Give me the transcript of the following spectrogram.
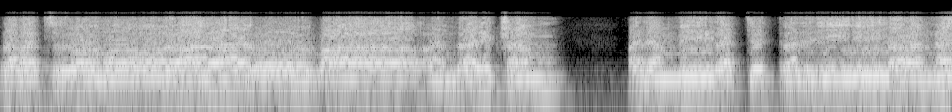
प्रवत्सु रोमो राधारोर्वा अन्तरिक्षम्। अजम् वीदच्चित्रदिशीकवर्णः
